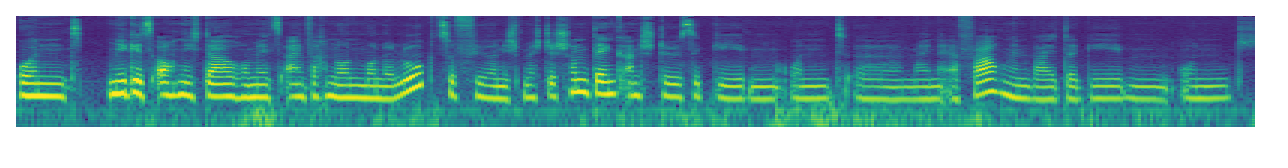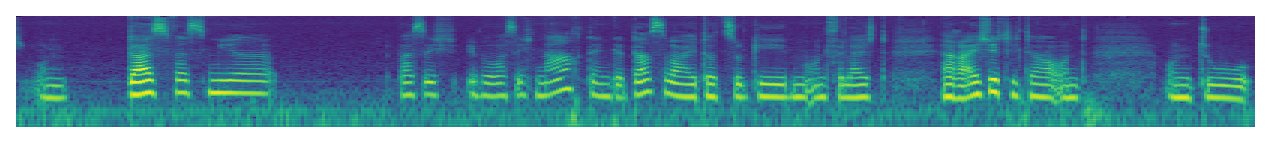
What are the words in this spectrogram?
Und mir geht es auch nicht darum, jetzt einfach nur einen Monolog zu führen. Ich möchte schon Denkanstöße geben und äh, meine Erfahrungen weitergeben und, und das, was mir, was ich, über was ich nachdenke, das weiterzugeben. Und vielleicht erreiche ich dich da und, und du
